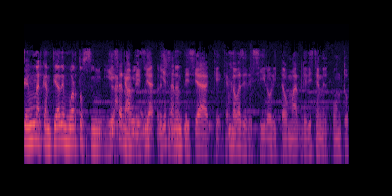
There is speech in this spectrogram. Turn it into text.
en una cantidad de muertos y esa noticia, y esa noticia que, que acabas de decir ahorita, Omar, le diste en el punto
